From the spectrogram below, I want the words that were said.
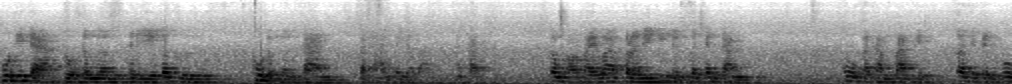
ผู้ที่จะถูกดำเนินคดีก็คือผู้ดำเนินการสถานพยาบาลนะครับ ต้องขอไปว่ากรณีที่หนึ่งก็เช่นกัน ผู้กระทำความผิดก็จะเป็นผู้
